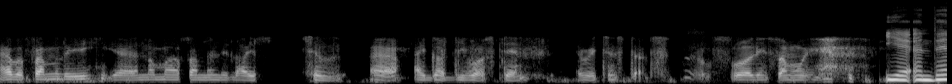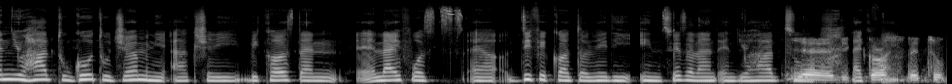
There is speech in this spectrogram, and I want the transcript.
I have a family, yeah, normal family life till uh, I got divorced then everything starts falling some way. yeah, and then you had to go to Germany actually because then uh, life was uh, difficult already in Switzerland, and you had to. Yeah, because like, they took.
